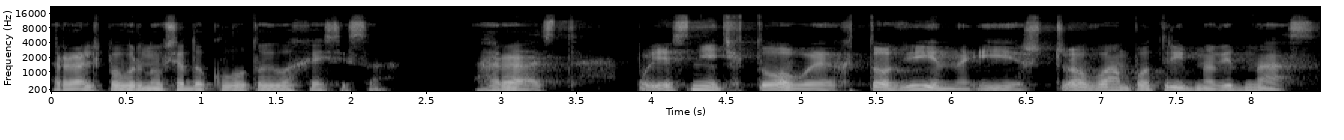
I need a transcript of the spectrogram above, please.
Ральф повернувся до Клото і Лахесіса. Гаразд, поясніть, хто ви, хто він і що вам потрібно від нас.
